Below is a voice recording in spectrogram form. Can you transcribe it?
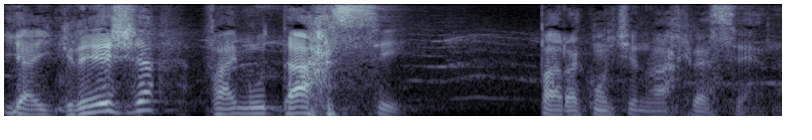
E a igreja vai mudar-se para continuar crescendo.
